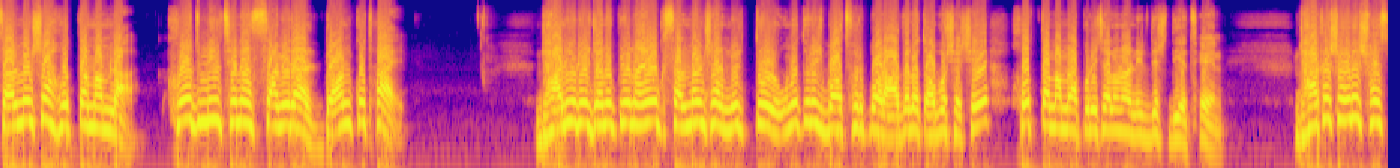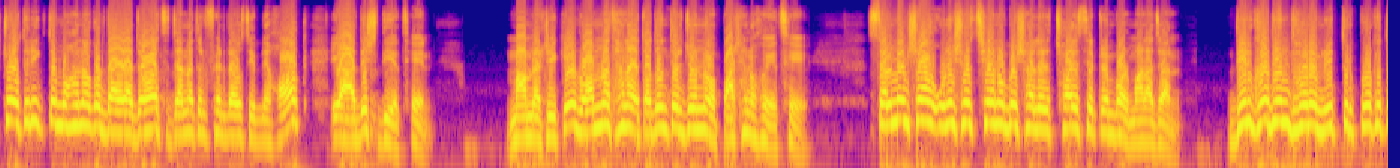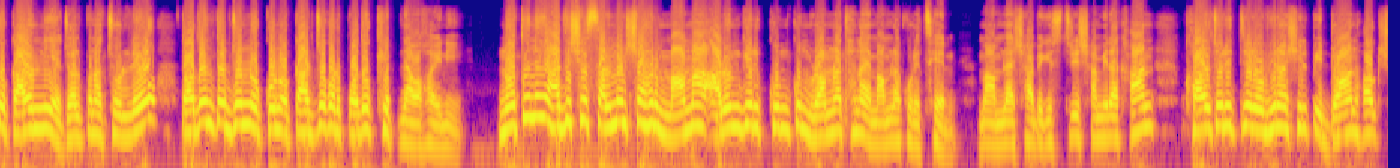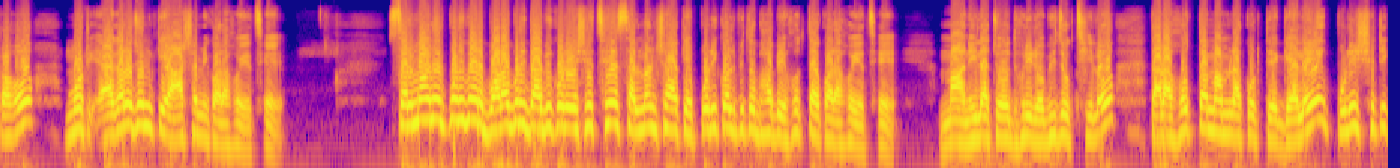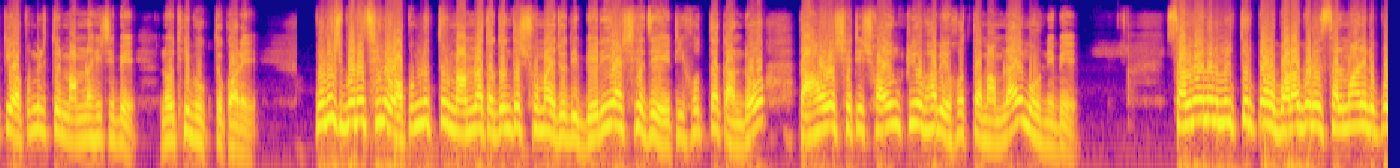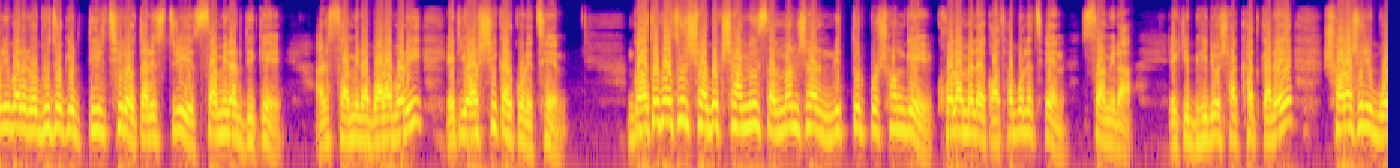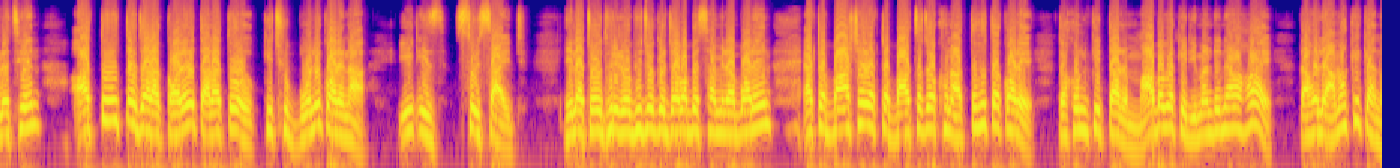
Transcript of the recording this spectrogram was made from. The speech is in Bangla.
সালমান শাহ হত্যা মামলা। খোঁজ মিলছে না সামিরার। ডন কোথায়? ঢালিউডের জনপ্রিয় নায়ক সালমান শাহর মৃত্যুর উনত্রিশ বছর পর আদালত অবশেষে হত্যা মামলা পরিচালনার নির্দেশ দিয়েছেন। ঢাকা শহরের ষষ্ঠ অতিরিক্ত মহানগর দায়রা জজ জান্নাতুল ফেরদাউস ইবনে হক এ আদেশ দিয়েছেন। মামলাটিকে রমনা থানায় তদন্তের জন্য পাঠানো হয়েছে। সালমান শাহ উনিশশো ছিয়ানব্বই সালের ছয় সেপ্টেম্বর মারা যান। দীর্ঘদিন ধরে মৃত্যুর প্রকৃত কারণ নিয়ে জল্পনা চললেও তদন্তের জন্য কোনো কার্যকর পদক্ষেপ নেওয়া হয়নি। নতুন এই আদেশে সালমান শাহর মামা আলমগীর কুমকুম রমনা থানায় মামলা করেছেন। মামলায় সাবেক স্ত্রী সামিরা খান, খল চরিত্রের অভিনয় শিল্পী ডন হক সহ মোট এগারো জনকে আসামি করা হয়েছে। সালমানের পরিবার বরাবরই দাবি করে এসেছে, সালমান শাহকে পরিকল্পিতভাবে হত্যা করা হয়েছে। মা নীলা চৌধুরীর অভিযোগ ছিল, তারা হত্যা মামলা করতে গেলে পুলিশ সেটিকে অপমৃত্যুর মামলা হিসেবে নথিভুক্ত করে। পুলিশ বলেছিল, অপমৃত্যুর মামলা তদন্তের সময় যদি বেরিয়ে আসে যে এটি হত্যাকাণ্ড, তাহলে সেটি স্বয়ংক্রিয়ভাবে হত্যা মামলায় মোড় নেবে। সালমানের মৃত্যুর পর বরাবরই সালমানের পরিবারের অভিযোগের তীর ছিল তার স্ত্রী সামিরার দিকে, আর সামিরা বরাবরই এটি অস্বীকার করেছেন। গত বছর সাবেক স্বামী সালমান শাহর মৃত্যুর প্রসঙ্গে খোলামেলায় কথা বলেছেন সামিরা। একটি ভিডিও সাক্ষাৎকারে সরাসরি বলেছেন, আত্মহত্যা যারা করে, তারা তো কিছু বলে করে না। ইট ইজ সুইসাইড নীলা চৌধুরীর অভিযোগের জবাবে সামিরা বলেন, একটা বাসায় একটা বাচ্চা যখন আত্মহত্যা করে, তখন কি তার মা বাবাকে রিমান্ডে নেওয়া হয়? তাহলে আমাকে কেন?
